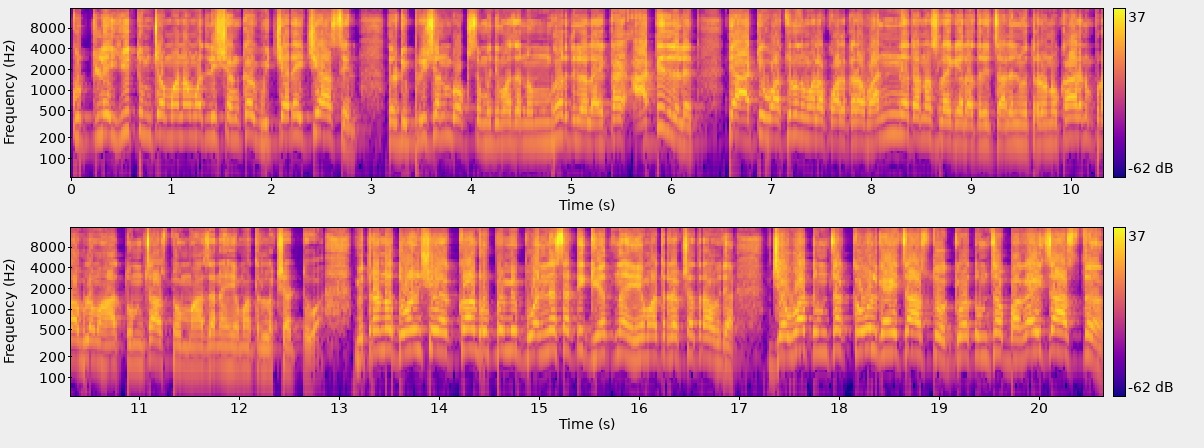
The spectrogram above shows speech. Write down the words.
कुठलेही तुमच्या मनामधली शंका विचारायची असेल तर डिप्रेशन बॉक्समध्ये माझा नंबर दिलेला आहे. काय? अटी दिलेल्या आहेत त्या अटी वाचूनच मला कॉल करा. मान्यता नसला गेला तरी चालेल मित्रांनो. कारण प्रॉब्लेम हा तुमचा असतो. माझा नाही हे मात्र लक्षात ठेवा. मित्रांनो दोनशे एक्कावन्न रुपये मी बोलण्यासाठी घेत नाही. हे मात्र लक्षात राहू द्या. जेव्हा तुमचा कौल घ्यायचा असतो किंवा तुमचं बघायचं असतं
